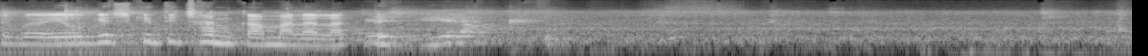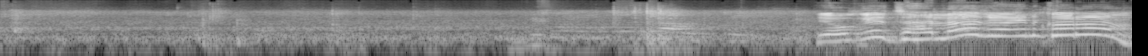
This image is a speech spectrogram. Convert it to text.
ते बघा योगेश किती छान कामाला लागते. योगे झालं जॉईन करून?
